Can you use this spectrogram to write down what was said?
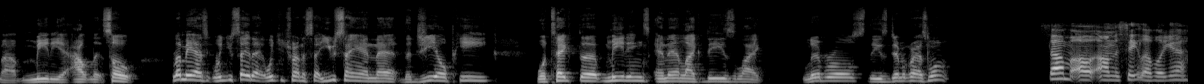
uh, media outlet. So let me ask: When you say that, what you trying to say? You saying that the GOP will take the meetings and then like these like liberals, these Democrats won't? Some on the state level, yeah.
